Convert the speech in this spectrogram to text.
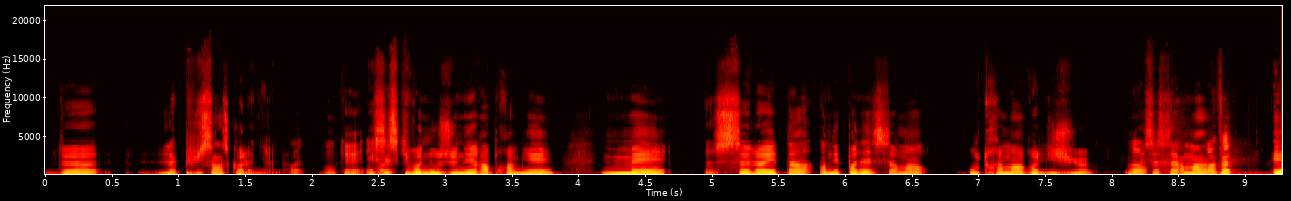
de la puissance coloniale. Ouais. Et Ouais. c'est ce qui va nous unir en premier, mais cela étant, on n'est pas nécessairement outrement religieux, Non. nécessairement. En fait, Et,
